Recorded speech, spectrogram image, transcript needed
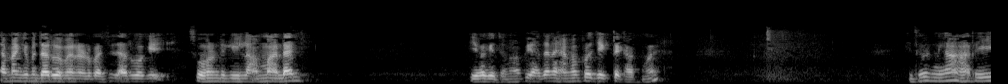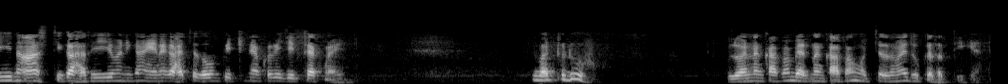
තමන්ගේම දරුවා මරනකොට පස්සේ දරුවගේ සෝහනට ගිහිල්ලා අම්මා අඬන්නේ. ඒ වගේ තමයි අපි හදන හැම ප්‍රොජෙක්ට් එකක්ම. ඒක නිකන් හරි නාස්තික හරියම නිකන් එන ගහච්ච සෝම් පිටිනක් වගේ චිත්‍රයක් නයි what to do? පුළුවන් නම් කපන් බැරි නම් කපන් ඔච්චර තමයි දුක්ඛ සත්‍ය කියන්නේ.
